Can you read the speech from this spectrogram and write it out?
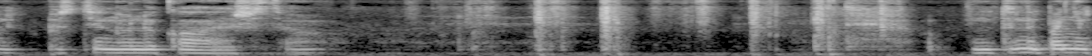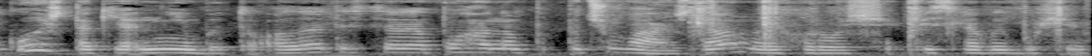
Ну, постійно лякаєшся. Ну, ти не панікуєш так, я, нібито, але ти це погано почуваєш, да, мої хороші, після вибухів.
